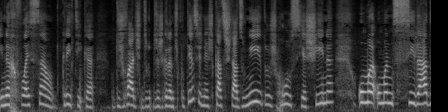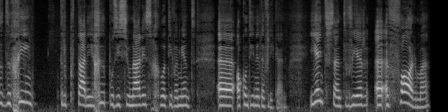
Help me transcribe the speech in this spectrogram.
e na reflexão crítica dos vários das grandes potências, neste caso Estados Unidos, Rússia, China, uma, uma necessidade de reinterpretar interpretarem e reposicionarem-se relativamente uh, ao continente africano. E é interessante ver a, a forma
